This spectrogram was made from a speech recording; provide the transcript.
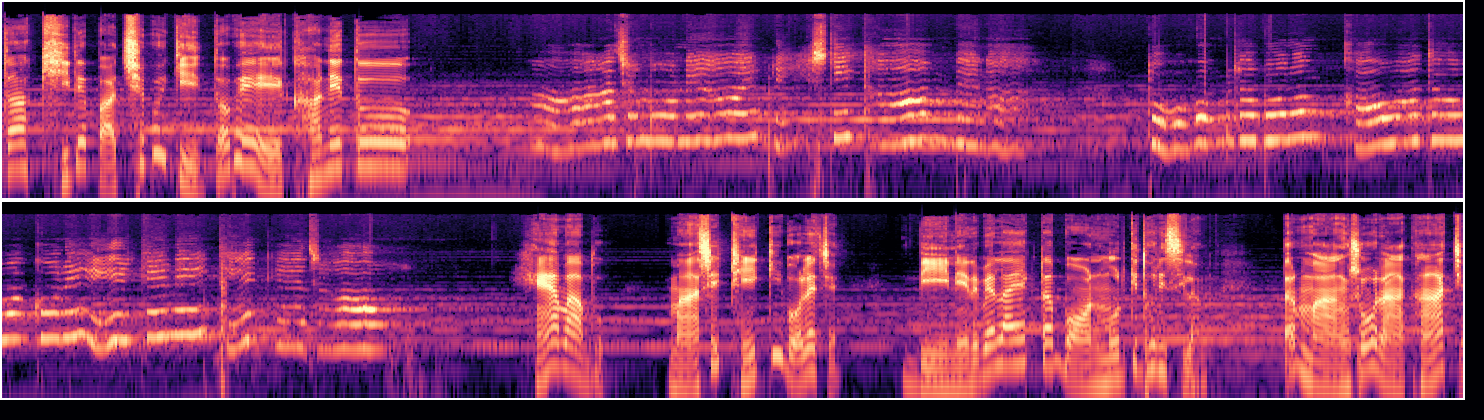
তা খিদে পাচ্ছে বই কি? তবে এখানে তো আজ মনে হয় বৃষ্টি থামবে না। তোমরা বরং খাওয়া দাওয়া করে এখানে থেকে যাও। হ্যাঁ বাবু মাসি ঠিকই বলেছে। দিনের বেলায় একটা বন মুরগি ধরেছিলাম। তার মাংস রাখা আছে।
